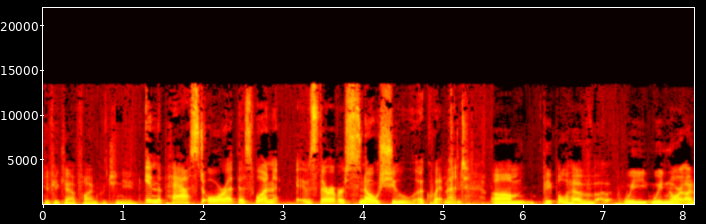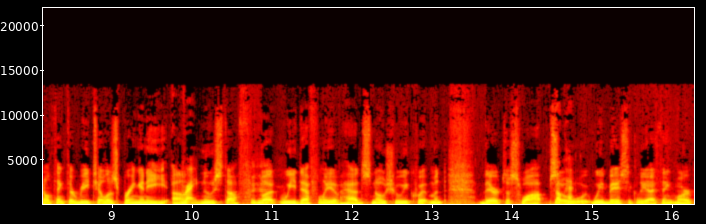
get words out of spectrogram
if you can't find what you need. In the past or at this one, is there ever snowshoe equipment? Um, people have we we nor I don't think the retailers bring any um, Right. new stuff, but we definitely have had snowshoe equipment there to swap. So Okay. we basically, I think, Mark,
